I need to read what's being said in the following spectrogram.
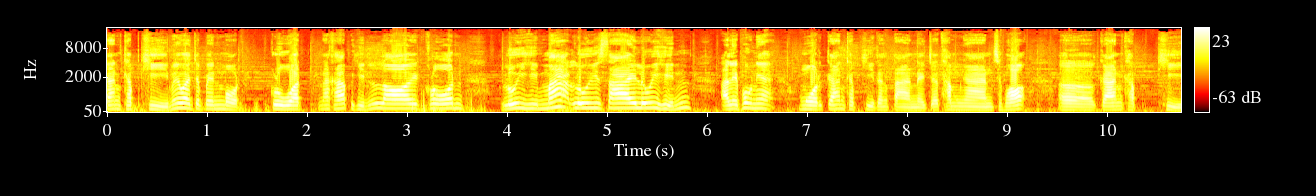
การขับขี่ไม่ว่าจะเป็นโหมดกรวดนะครับ หินลอยโคลน ลุยหิมะ ลุยทราย ลุยหิน อะไรพวกนี้โหมดการขับขี่ต่างๆเนี่ยจะทำงานเฉพาะการขับขี่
